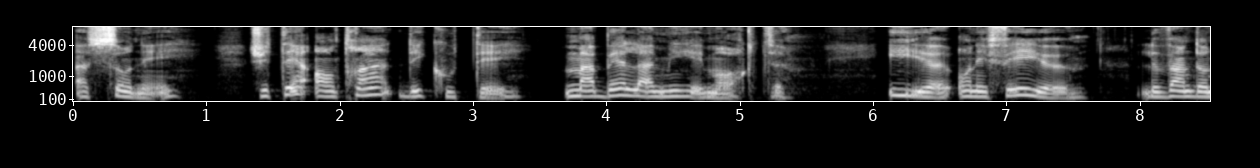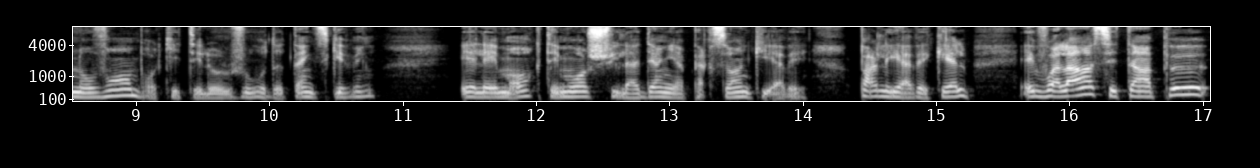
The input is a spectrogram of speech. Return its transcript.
a sonné, J'étais en train d'écouter Ma belle amie est morte. Et euh, en effet, euh, le 22 novembre, qui était le jour de Thanksgiving, elle est morte et moi, je suis la dernière personne qui avait parlé avec elle. Et voilà, c'était un peu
